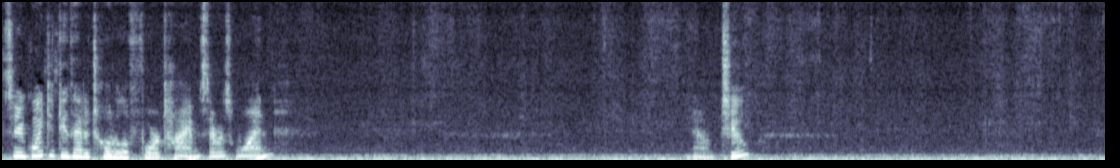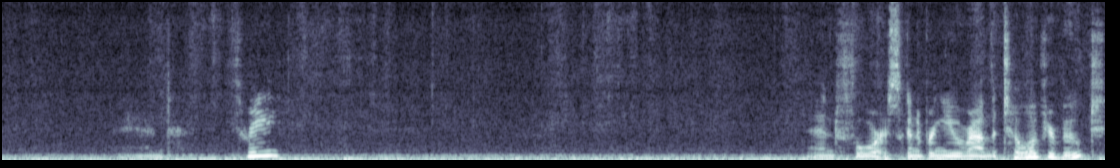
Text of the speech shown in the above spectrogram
So you're going to do that a total of four times. There was one, now two, and three, and four. It's going to bring you around the toe of your boot.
